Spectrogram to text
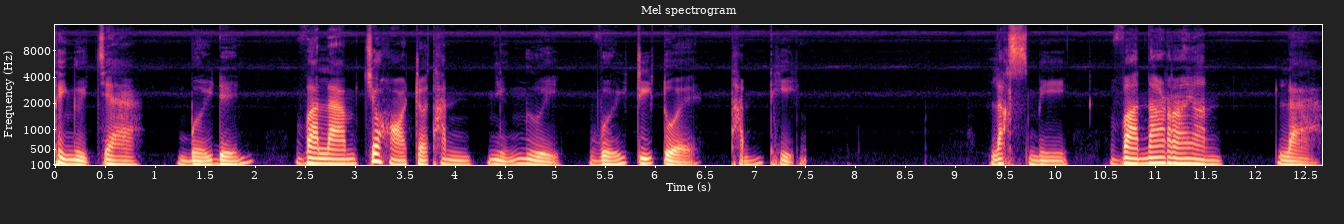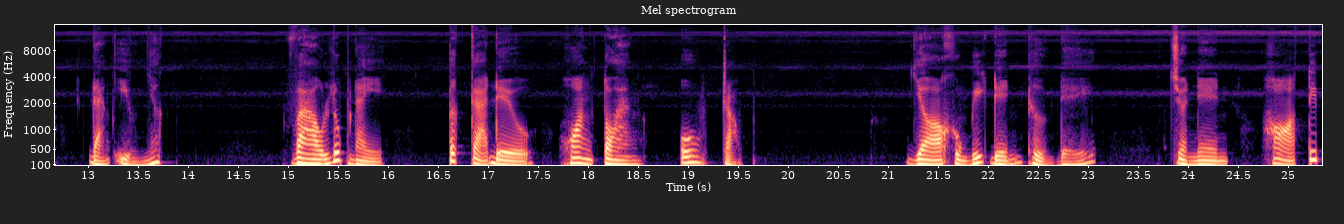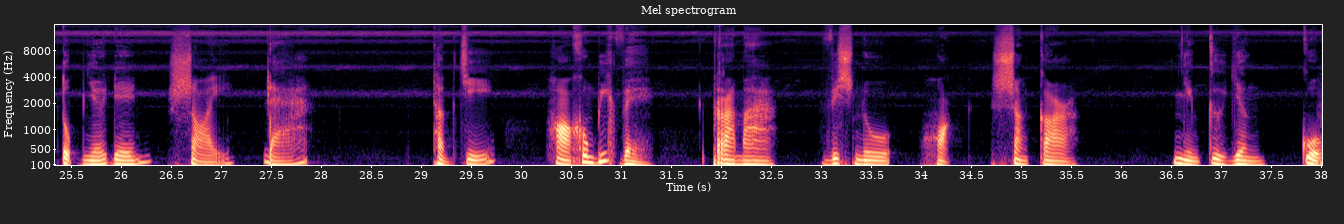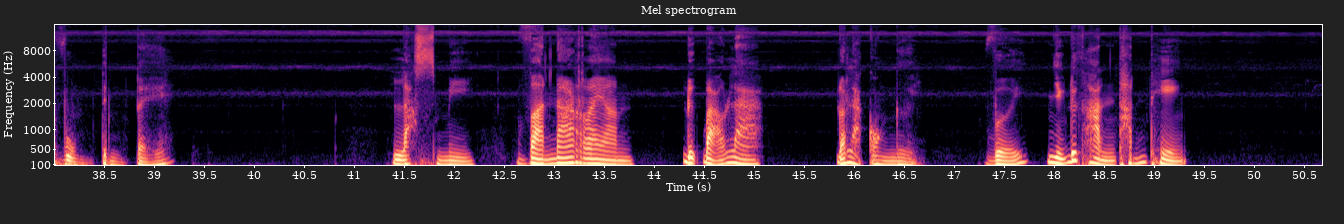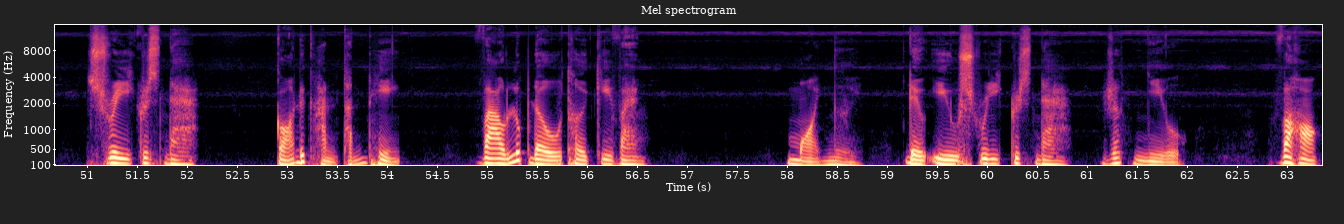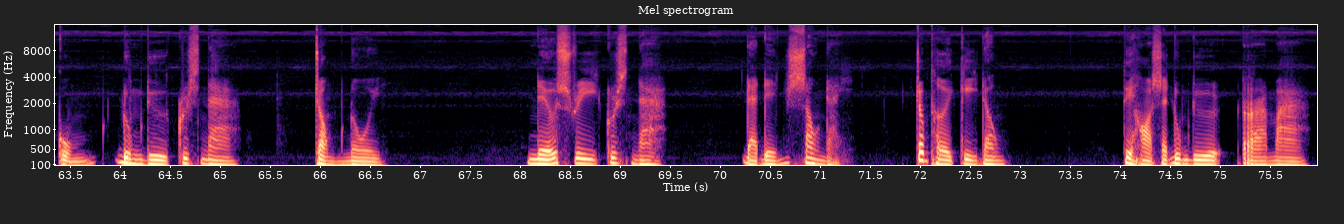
thì người cha mới đến và làm cho họ trở thành những người với trí tuệ thánh thiện. Lakshmi và Narayan là đáng yêu nhất. Vào lúc này, tất cả đều hoàn toàn ô trọc. Do không biết đến Thượng Đế, cho nên họ tiếp tục nhớ đến sỏi, đá. Thậm chí họ không biết về Brahma, Vishnu hoặc Shankar, những cư dân của vùng tinh tế. Lakshmi và Narayan được bảo là đó là con người với những đức hạnh thánh thiện. Sri Krishna có đức hạnh thánh thiện vào lúc đầu thời kỳ vàng. Mọi người đều yêu Sri Krishna rất nhiều và họ cũng đung đưa Krishna trong nồi. Nếu Sri Krishna đã đến sau này, trong thời kỳ đông, thì họ sẽ đung đưa Rama.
